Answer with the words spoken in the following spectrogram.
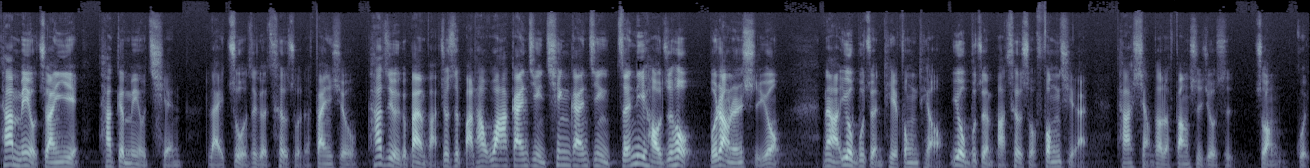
他没有专业，他更没有钱来做这个厕所的翻修。他只有一个办法，就是把它挖干净、清干净、整理好之后，不让人使用。那又不准贴封条，又不准把厕所封起来。他想到的方式就是装鬼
